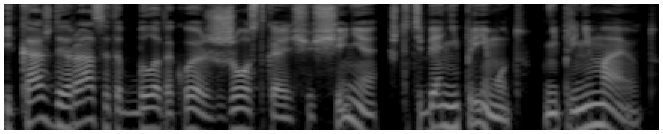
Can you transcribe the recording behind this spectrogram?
И каждый раз это было такое жесткое ощущение, что тебя не примут, не принимают.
